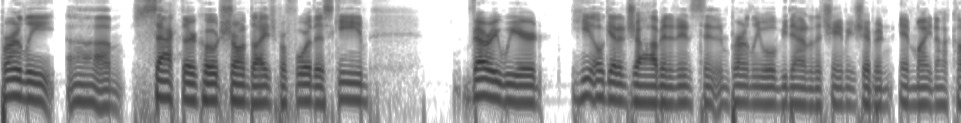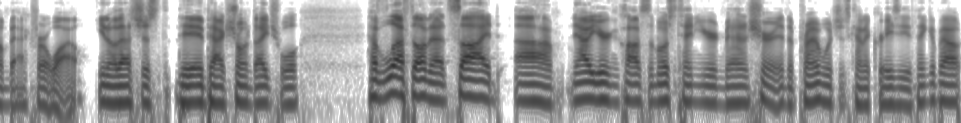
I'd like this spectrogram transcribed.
Burnley um, sacked their coach, Sean Dyche, before this game. Very weird. He'll get a job in an instant, and Burnley will be down in the championship and, and might not come back for a while. You know, that's just the impact Sean Dyche will have left on that side. Um, now Jurgen Klopp's the most tenured manager in the Prem, which is kind of crazy to think about.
